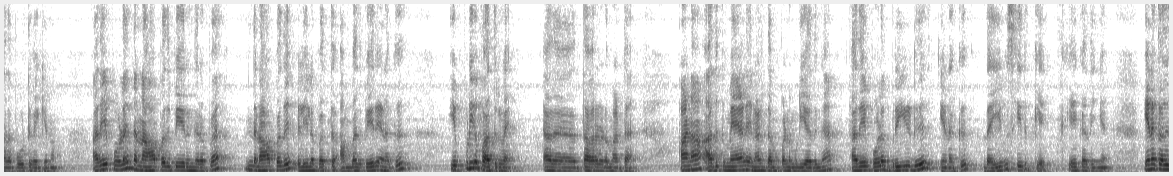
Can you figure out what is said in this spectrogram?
அதை போட்டு வைக்கணும். அதே போல் இந்த நாற்பது பேருங்கிறப்ப இந்த நாற்பது வெளியில் பத்து ஐம்பது பேர் எனக்கு எப்படியோ பார்த்துருவேன். அதை தவற விட மாட்டேன். ஆனால் அதுக்கு மேலே என்னால் தம் பண்ண முடியாதுங்க. அதே போல் ப்ரீடு எனக்கு தயவு செய்து கே கேட்காதீங்க. எனக்கு அது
